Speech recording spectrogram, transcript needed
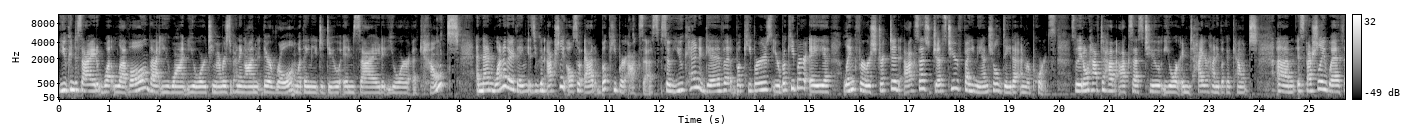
you can decide what level that you want your team members depending on their role and what they need to do inside your account. And then one other thing is you can actually also add bookkeeper access. So you can give bookkeepers, your bookkeeper, a link for restricted access just to your financial data and reports. So they don't have to have access to your entire Honeybook account, um, especially with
